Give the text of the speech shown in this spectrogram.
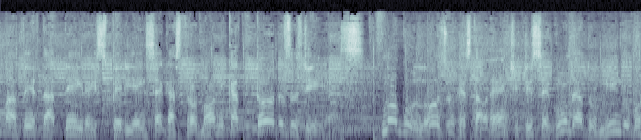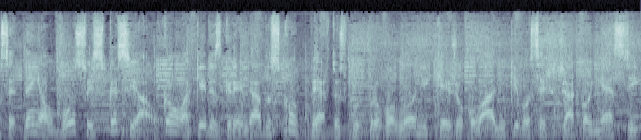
Uma verdadeira experiência gastronômica todos os dias. No Guloso Restaurante, de segunda a domingo, você tem almoço especial, com aqueles grelhados cobertos por provolone e queijo coalho que você já conhece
